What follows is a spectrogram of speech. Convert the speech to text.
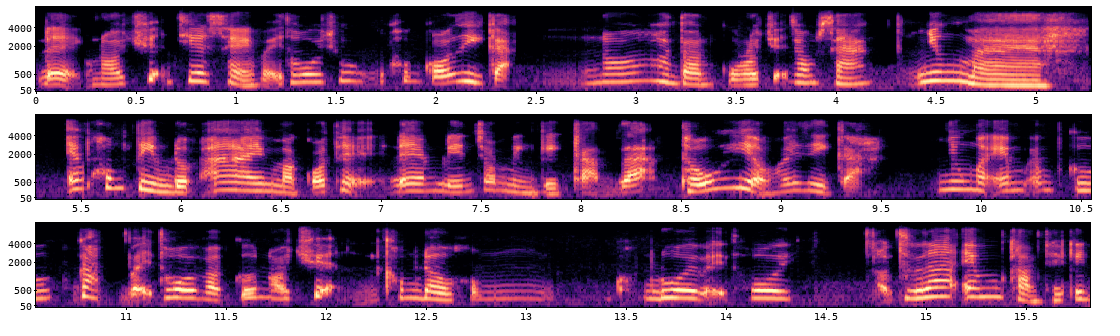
để nói chuyện, chia sẻ vậy thôi chứ cũng không có gì cả nó hoàn toàn cuộc nói chuyện trong sáng. Nhưng mà em không tìm được ai mà có thể đem đến cho mình cái cảm giác thấu hiểu hay gì cả. Nhưng mà em em cứ gặp vậy thôi và cứ nói chuyện không đầu, không không đuôi vậy thôi. Thực ra em cảm thấy cái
